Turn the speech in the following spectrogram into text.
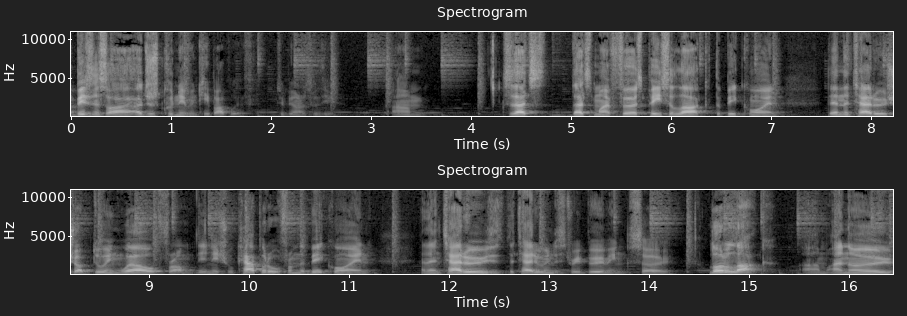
a business I, I just couldn't even keep up with, to be honest with you. Um, so that's that's my first piece of luck, the Bitcoin. Then the tattoo shop doing well from the initial capital from the Bitcoin, and then tattoos, the tattoo industry booming. So a lot of luck. Um, I know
